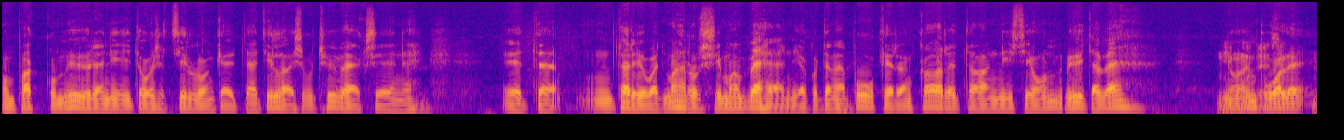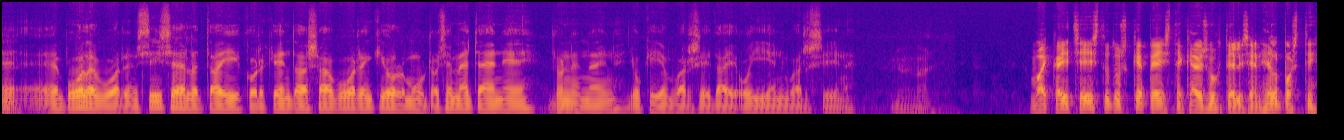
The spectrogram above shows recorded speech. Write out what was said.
on pakko myydä, niin toiset silloin käyttää tilaisuut hyväkseen, että mm, tarjoavat mahdollisimman vähän. Ja kun tämä puu kerran kaadetaan, niin se on myytävä Niin noin puole, mm. eh, puolen vuoden sisällä tai korkeintaan saa vuodenkin olla. Muuten se mätänee tuonne näin jokien varsiin tai ojien varsiin. Aivan. Vaikka itse istutus kepeistä käy suhteellisen helposti,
